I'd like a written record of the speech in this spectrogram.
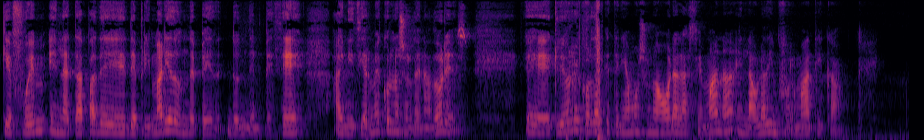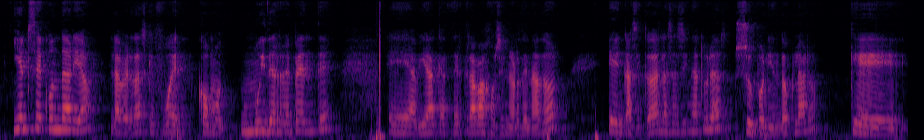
que fue en la etapa de, de primaria donde, donde empecé a iniciarme con los ordenadores. Eh, creo recordar que teníamos una hora a la semana en la aula de informática. Y en secundaria, la verdad es que fue como muy de repente, eh, había que hacer trabajos en ordenador en casi todas las asignaturas, suponiendo, claro, que,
